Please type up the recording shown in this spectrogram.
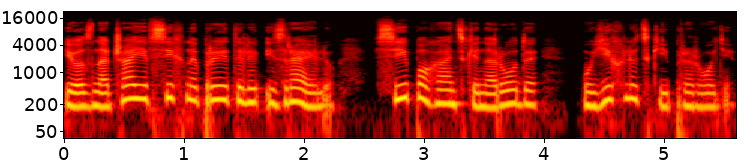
і означає всіх неприятелів Ізраїлю, всі поганські народи у їх людській природі.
